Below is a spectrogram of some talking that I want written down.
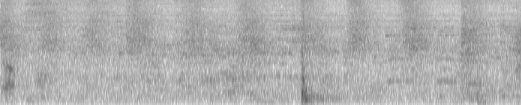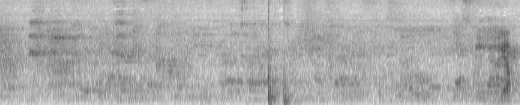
so. Yep.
